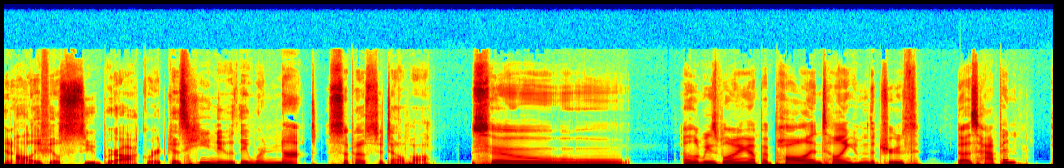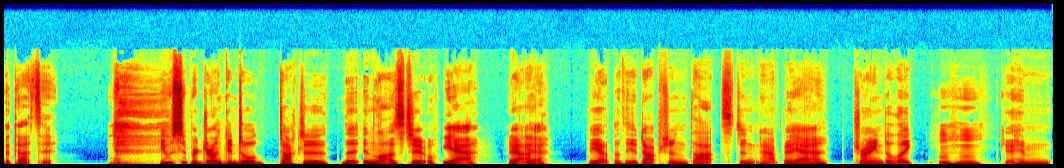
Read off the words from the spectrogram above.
And Ollie feels super awkward because he knew they were not supposed to tell Paul. So Eloise blowing up at Paul and telling him the truth does happen, but that's it. He was super drunk and told talk to the in laws too. Yeah. Yeah. Yeah. But yeah, but the adoption thoughts didn't happen. Yeah. Trying to like Mm-hmm. Get him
